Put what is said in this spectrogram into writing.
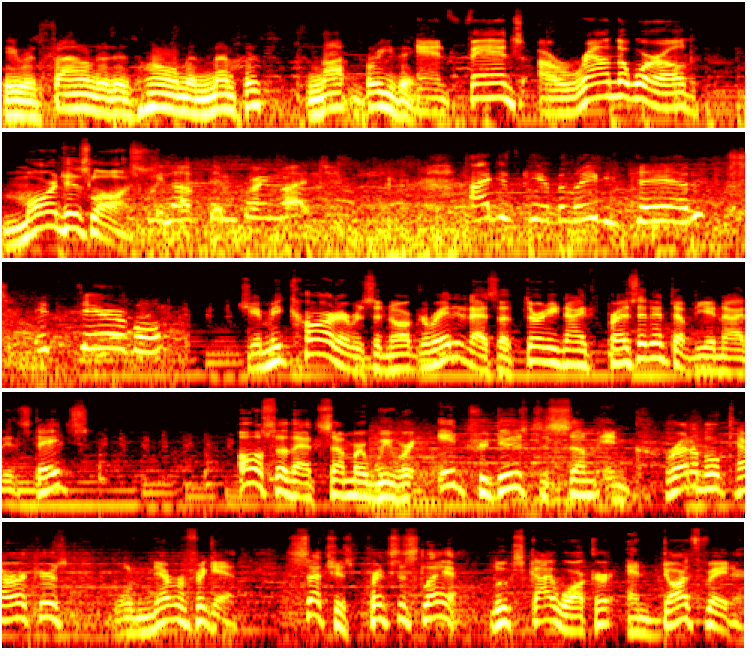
He was found at his home in Memphis, not breathing. And fans around the world mourned his loss. We loved him very much. I just can't believe he's dead. It's terrible. Jimmy Carter is inaugurated as the 39th President of the United States. Also, that summer, we were introduced to some incredible characters we'll never forget, such as Princess Leia, Luke Skywalker, and Darth Vader,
